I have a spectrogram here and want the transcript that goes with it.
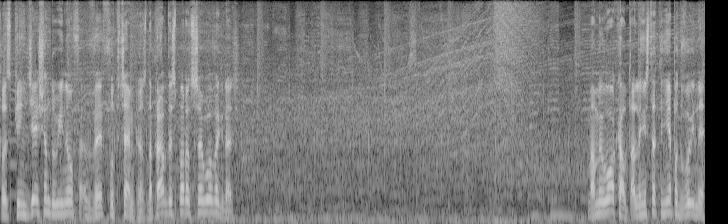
To jest 50 winów w Food Champions. Naprawdę sporo trzeba było wygrać. Mamy walkout, ale niestety nie podwójny.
